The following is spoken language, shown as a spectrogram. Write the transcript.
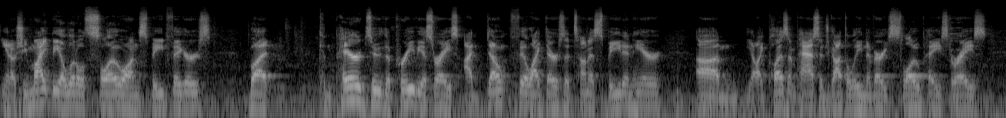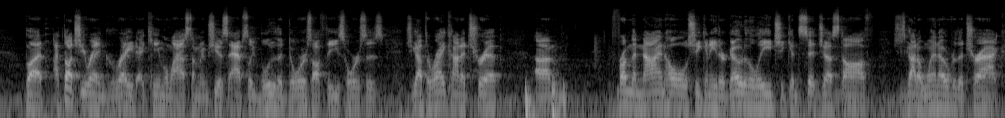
you know, she might be a little slow on speed figures, but compared to the previous race, I don't feel like there's a ton of speed in here. Um, you know, like Pleasant Passage got the lead in a very slow paced race, but I thought she ran great at Keeneland last time. I mean, she just absolutely blew the doors off these horses. She got the right kind of trip. Um, from the nine hole, she can either go to the lead, she can sit just off. She's got a win over the track.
